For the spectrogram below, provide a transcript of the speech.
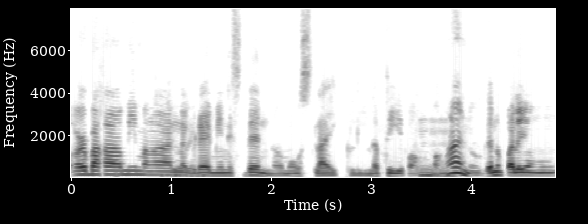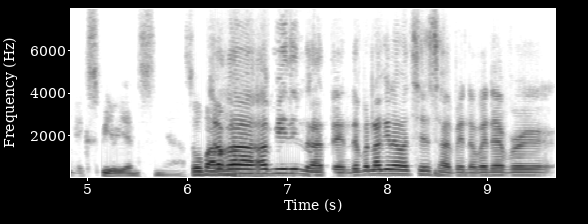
or baka may mga Sure. nag-reminisce din, no? Most likely. Na tipong, Mm. mm. ano, ganun pala yung experience niya. So parang, Saka aminin natin, diba lagi naman sinasabi na whenever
